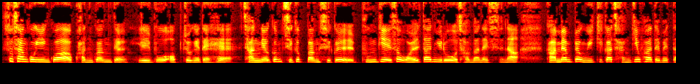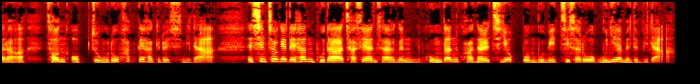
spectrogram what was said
소상공인과 관광 등 일부 업종에 대해 장려금 지급 방식을 분기에서 월 단위로 전환했으나 감염병 위기가 장기화됨에 따라 전 업종으로 확대하기로 했습니다. 신청에 대한 보다 자세한 사항은 공단 관할 지역본부 및 지사로 문의하면 됩니다.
